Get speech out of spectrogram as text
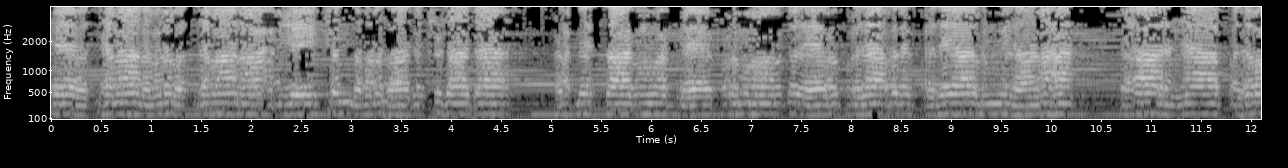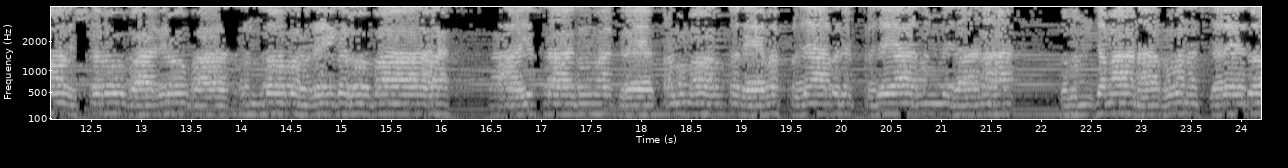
बध्यमानमनुबध्यमाना अभ्यैक्षन्तमनसा चक्षुषा च अग्निस्तागमग्रे प्रजापतिप्रजया संविधानः प्रहारण्या पशवो विश्वरूपा बहुदैकरूपाः आयुस्तागमग्रे प्रमुक्तदेव प्रजापतिप्रजया संविधानः त्वमञ्चमाना भुवनस्य रेतो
